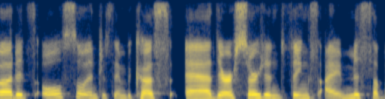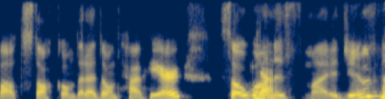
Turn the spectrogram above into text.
but it's also interesting because uh, there are certain things I miss about Stockholm that I don't have here. So one yeah. is my gym.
